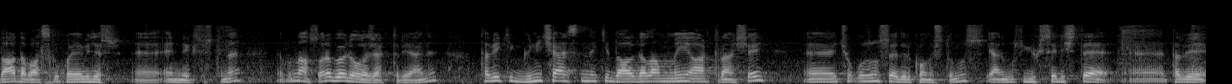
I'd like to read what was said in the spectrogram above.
daha da baskı koyabilir e, endeks üstüne. E, Bundan sonra böyle olacaktır yani. Tabii ki gün içerisindeki dalgalanmayı artıran şey e, çok uzun süredir konuştuğumuz yani bu yükselişte e, tabii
